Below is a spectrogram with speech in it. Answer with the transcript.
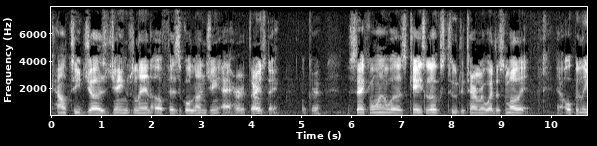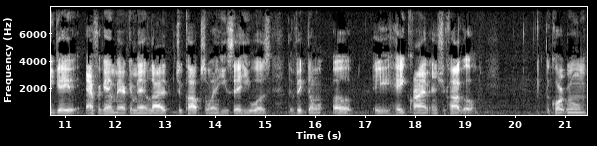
County Judge James Linn of physical lunging at her Thursday. Okay. The second one was case looks to determine whether Smollett an openly gay African American man lied to cops when he said he was the victim of a hate crime in Chicago. The courtroom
